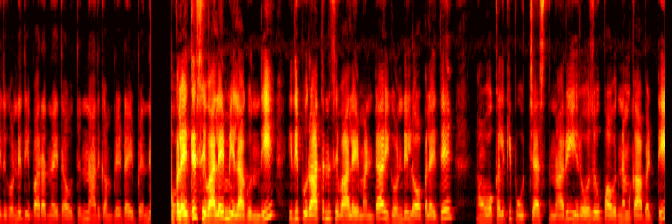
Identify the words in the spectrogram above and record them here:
ఇదిగోండి దీపారాధన అయితే అవుతుంది. నాది కంప్లీట్ అయిపోయింది. లోపలైతే శివాలయం ఇలాగుంది. ఇది పురాతన శివాలయం అంట. ఇగోండి లోపలైతే ఒకరికి పూజ చేస్తున్నారు. ఈరోజు పౌర్ణమి కాబట్టి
